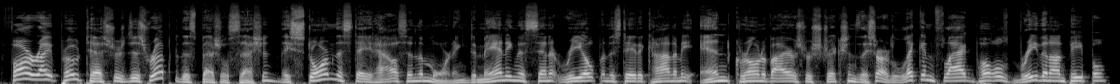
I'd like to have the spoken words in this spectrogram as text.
Far right protesters disrupted the special session. They stormed the State House in the morning, demanding the Senate reopen the state economy, end coronavirus restrictions. They started licking flagpoles, breathing on people,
